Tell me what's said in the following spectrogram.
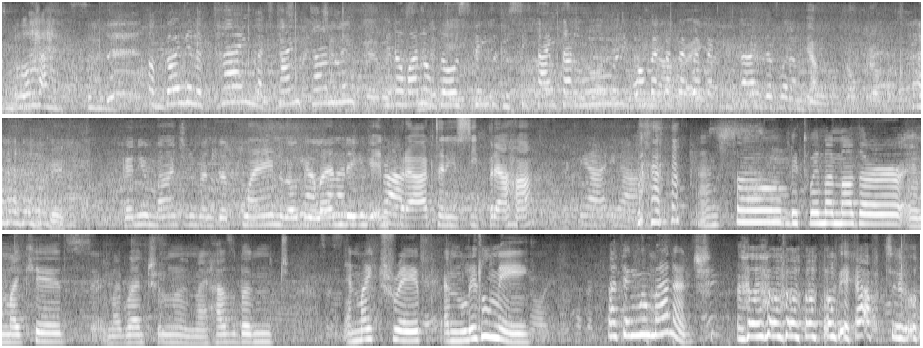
Relax. I'm going in a time, like time tunnel. You know, one of those things that you see time tunnel, and you go back, back, back, back, back in time. That's what I'm doing. no problem Okay. Can you imagine when the plane will be Yeah, landing in in Prague. Prague and you see Praha? Yeah, yeah. and so between my mother and my kids and my grandchildren and my husband and my trip and little me, I think we'll manage. we have to.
